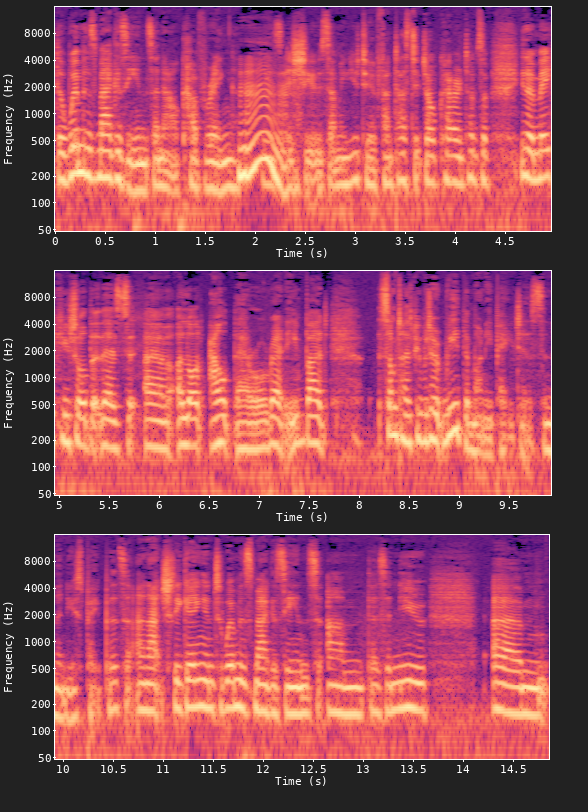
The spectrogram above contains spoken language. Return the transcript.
the women's magazines are now covering mm. these issues. I mean, you do a fantastic job, Claire, in terms of, you know, making sure that there's uh, a lot out there already, but sometimes people don't read the money pages in the newspapers and actually going into women's magazines um, there's a new um,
